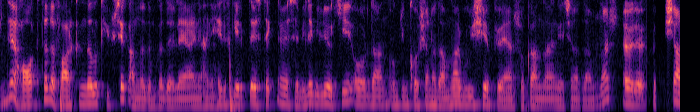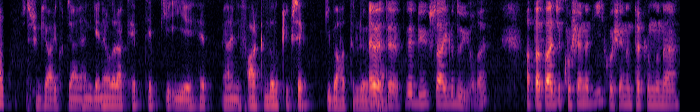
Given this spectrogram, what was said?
Bir de halkta da farkındalık yüksek anladığım kadarıyla. Yani hani herif gelip desteklemese bile biliyor ki oradan o gün koşan adamlar bu işi yapıyor. Yani sokağından geçen adamlar. Evet evet. Bir şey anlatmıştı çünkü Aykut yani hani genel olarak hep tepki iyi, hep yani farkındalık yüksek gibi hatırlıyorum. Evet yani. evet ve büyük saygı duyuyorlar. Hatta sadece koşana değil koşanın takımına,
